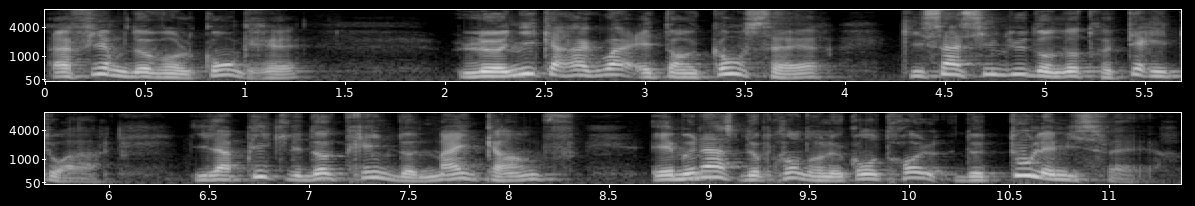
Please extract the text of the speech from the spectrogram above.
affirme devant le Congrès Le Nicaragua est un cancer qui s'insinue dans notre territoire. Il applique les doctrines de Mein Kampf et menace de prendre le contrôle de tout l'hémisphère.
